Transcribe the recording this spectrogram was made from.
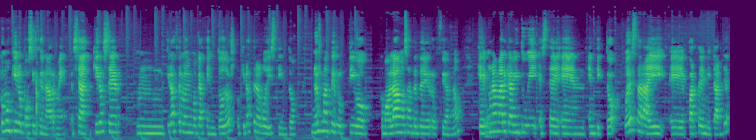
¿Cómo quiero posicionarme? O sea, quiero ser, mm, quiero hacer lo mismo que hacen todos o quiero hacer algo distinto. No es más disruptivo, como hablábamos antes de disrupción, ¿no? que una marca B2B esté en, en TikTok, puede estar ahí eh, parte de mi target,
